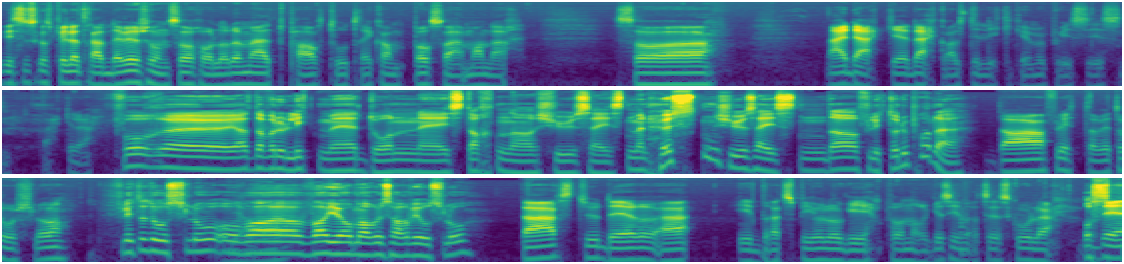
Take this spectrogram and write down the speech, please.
Hvis du skal spille tredjedivisjon, så holder det med et par, to-tre kamper, så er man der. Så Nei, det er ikke, det er ikke alltid like gøy med preseason. Det er ikke det. For uh, ja, da var du litt med Don eh, i starten av 2016, men høsten 2016, da flytter du på det? Da flytter vi til Oslo. Flytter til Oslo, og Ja. hva, hva gjør Marius Harv i Oslo? Der studerer jeg idrettsbiologi på Norges idrettshøgskole. Det,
